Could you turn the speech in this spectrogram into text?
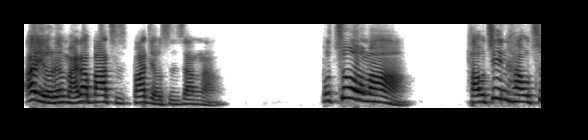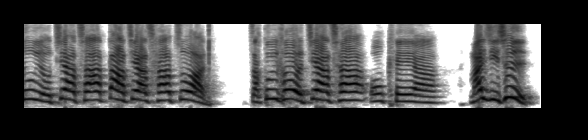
啊，有人买到八十八九十张了，不错嘛，好进好出，有价差，大价差赚，十几块的价差，OK 啊。买几次？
